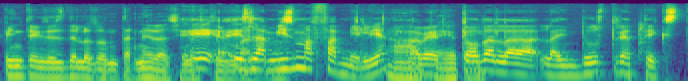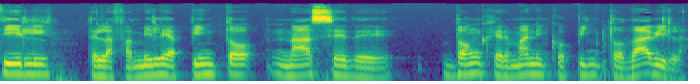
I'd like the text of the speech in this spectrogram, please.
Pintex es de los Ontanedas. Si no eh, es mal, la ¿no? misma familia. Ah, A ver, okay, toda la, la, industria textil de la familia Pinto nace de Don Germánico Pinto Dávila.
